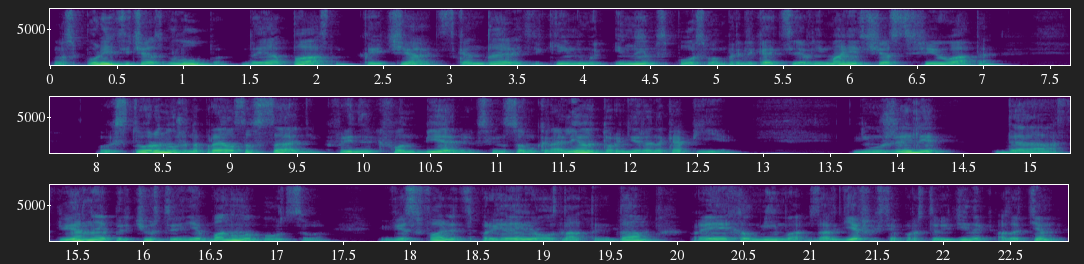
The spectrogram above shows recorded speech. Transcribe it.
Но спорить сейчас глупо, да и опасно. Кричать, скандалить каким-нибудь иным способом привлекать себе внимание сейчас чревато. В их сторону уже направился всадник, Фридрих фон Берберг с венцом королевы турнира на копье. Неужели... Да, скверное предчувствие не обмануло Бурцева. Весфалец проигнорировал знатных дам, проехал мимо зардевшихся простолюдинок, а затем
